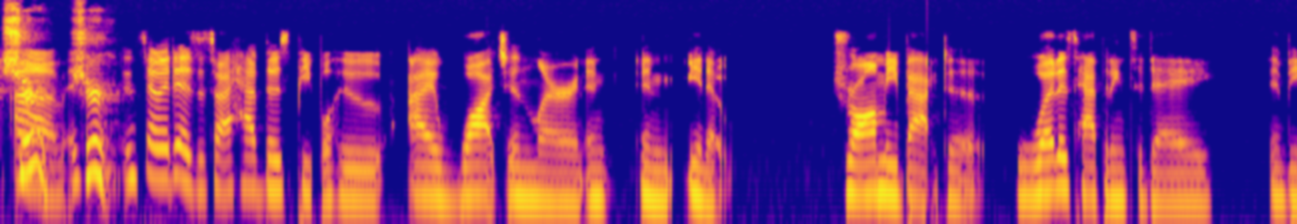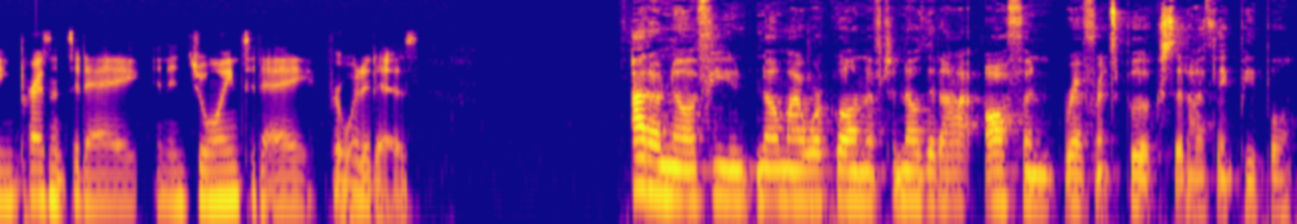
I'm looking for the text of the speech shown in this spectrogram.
Sure. Um, and, sure. And so it is. And so I have those people who I watch and learn and, and, you know, draw me back to what is happening today and being present today and enjoying today for what it is. I don't know if you know my work well enough to know that I often reference books that I think people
